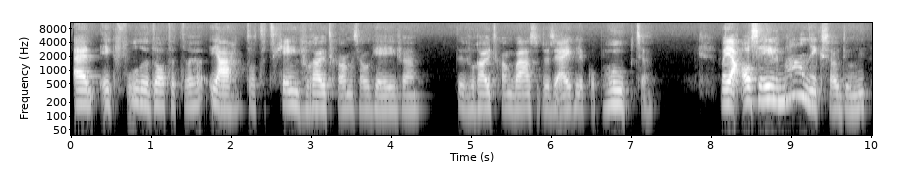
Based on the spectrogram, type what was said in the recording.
En ik voelde dat het, uh, ja, dat het geen vooruitgang zou geven. De vooruitgang waar ze dus eigenlijk op hoopte. Maar ja, als ze helemaal niks zou doen,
